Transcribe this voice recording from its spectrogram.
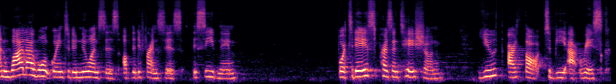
And while I won't go into the nuances of the differences this evening, for today's presentation, youth are thought to be at risk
